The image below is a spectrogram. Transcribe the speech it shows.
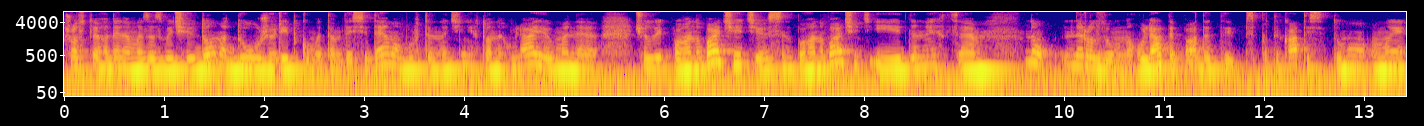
шостої години ми зазвичай вдома. Дуже рідко ми там десь ідемо, бо в темноті ніхто не гуляє. У мене чоловік погано бачить, син погано бачить, і для них це ну, нерозумно гуляти, падати, спотикатися. Тому ми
